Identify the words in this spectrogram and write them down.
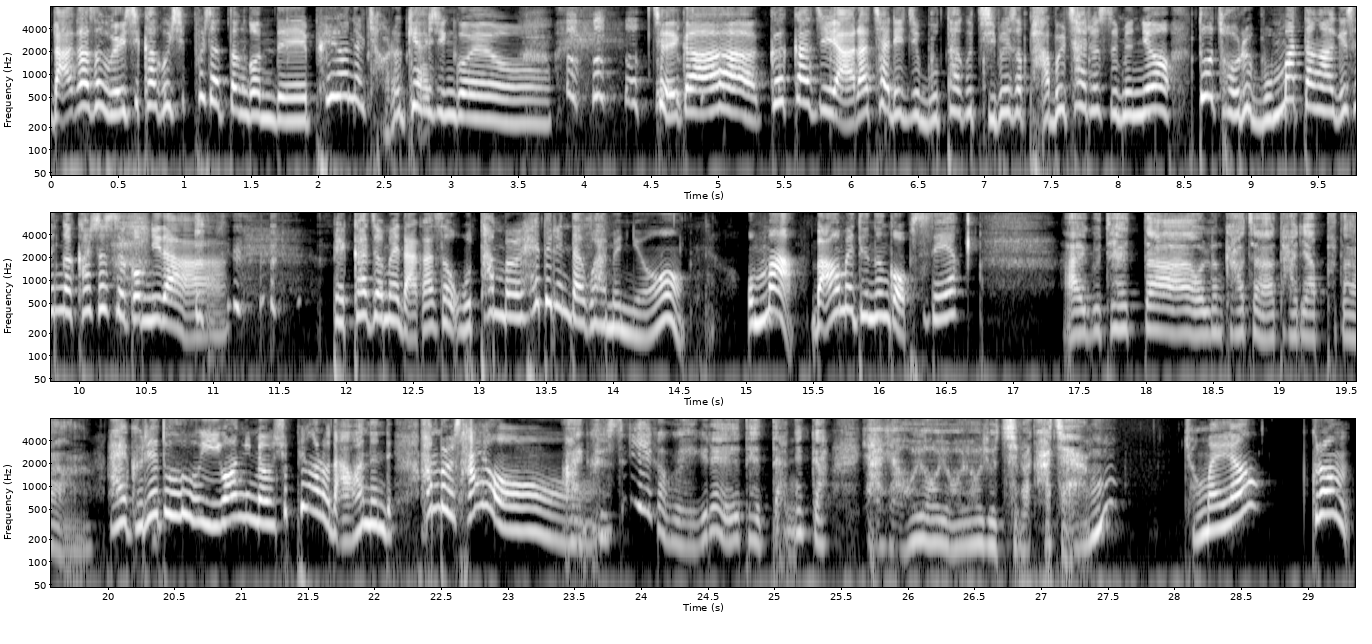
나가서 외식하고 싶으셨던 건데 표현을 저렇게 하신 거예요. 제가 끝까지 알아차리지 못하고 집에서 밥을 차렸으면요. 또 저를 못마땅하게 생각하셨을 겁니다. 백화점에 나가서 옷 한 벌 해드린다고 하면요. 엄마, 마음에 드는 거 없으세요? 아이고 됐다 얼른 가자 다리 아프다 아 그래도 이왕이면 쇼핑하러 나왔는데 한 벌 사요 아 글쎄 얘가 왜 그래 됐다니까 야야 어여여여 집에 가자 응? 정말요? 그럼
